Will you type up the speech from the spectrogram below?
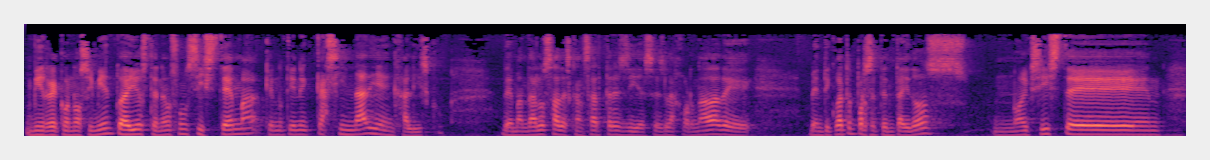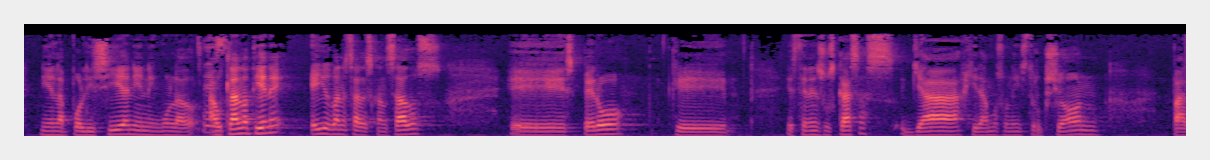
mi reconocimiento a ellos, tenemos un sistema que no tiene casi nadie en Jalisco, de mandarlos a descansar tres días. Es la jornada de 24 por 72, no existe ni en la policía ni en ningún lado. Autlán lo tiene, ellos van a estar descansados. Eh, espero que estén en sus casas. Ya giramos una instrucción para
